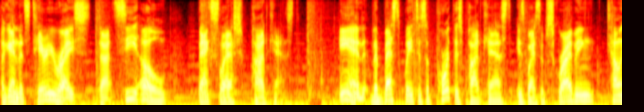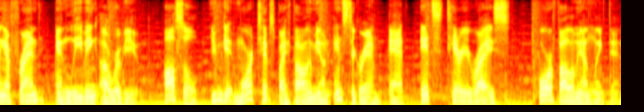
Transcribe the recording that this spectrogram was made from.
Again, that's terryrice.co backslash podcast. And the best way to support this podcast is by subscribing, telling a friend, and leaving a review. Also, you can get more tips by following me on Instagram at It's Terry Rice or follow me on LinkedIn.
